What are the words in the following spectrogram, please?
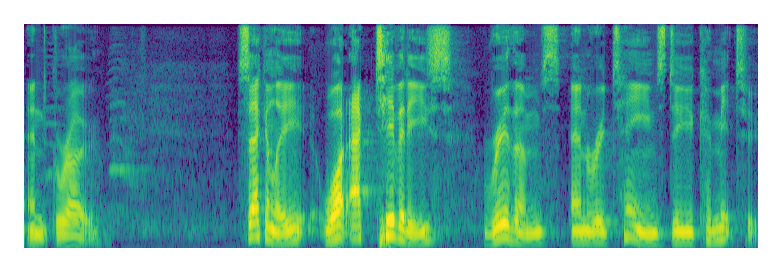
and grow. Secondly, what activities, rhythms, and routines do you commit to?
